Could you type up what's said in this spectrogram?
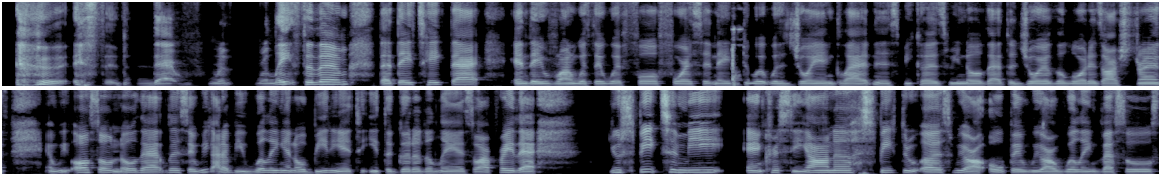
that re- relates to them, that they take that and they run with it with full force and they do it with joy and gladness because we know that the joy of the Lord is our strength. And we also know that, listen, we got to be willing and obedient to eat the good of the land. So I pray that you speak to me and Christiana, speak through us. We are open, we are willing vessels,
